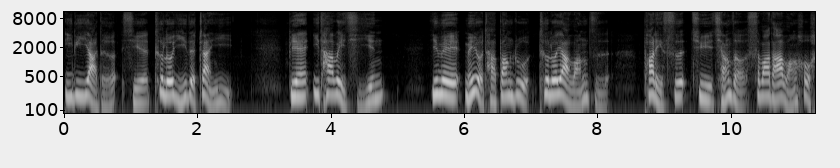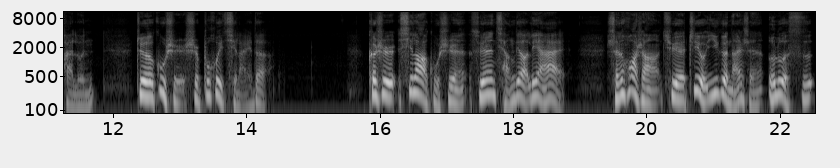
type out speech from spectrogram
伊利亚德》写特洛伊的战役，便以他为起因，因为没有他帮助特洛亚王子帕里斯去抢走斯巴达王后海伦，这故事是不会起来的。可是希腊古诗人虽然强调恋爱，神话上却只有一个男神俄洛斯，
